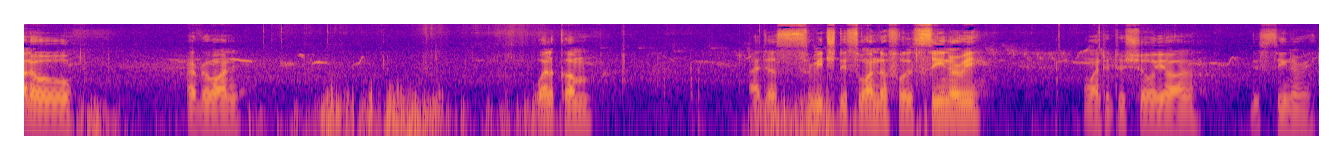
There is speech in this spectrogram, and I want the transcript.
Hello, everyone. Welcome. I just reached this wonderful scenery. Wanted to show you all this scenery.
